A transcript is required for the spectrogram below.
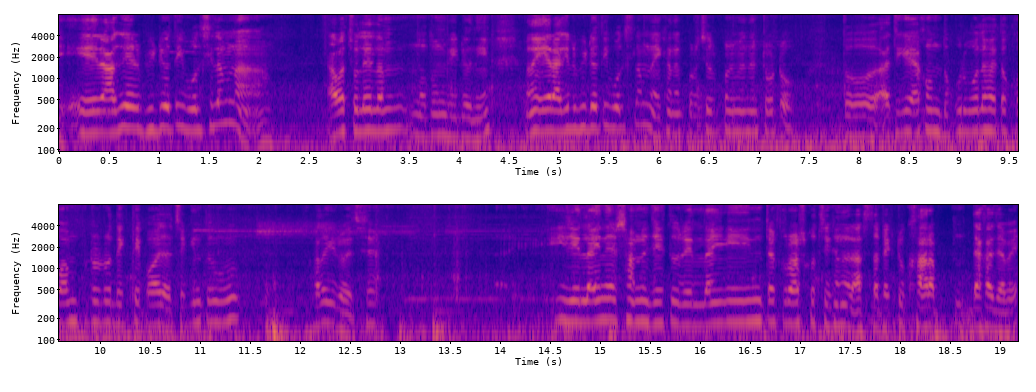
যে এর আগের ভিডিওতেই বলছিলাম না, আবার চলে এলাম নতুন ভিডিও নিয়ে। মানে এর আগের ভিডিওতেই বলছিলাম না, এখানে প্রচুর পরিমাণে টোটো। তো আজকে এখন দুপুর বলে হয়তো কম টোটো দেখতে পাওয়া যাচ্ছে, কিন্তু ভালোই রয়েছে। এই রেল লাইনের সামনে যেহেতু রেল লাইনটা ক্রস করছে, এখানে রাস্তাটা একটু খারাপ দেখা যাবে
